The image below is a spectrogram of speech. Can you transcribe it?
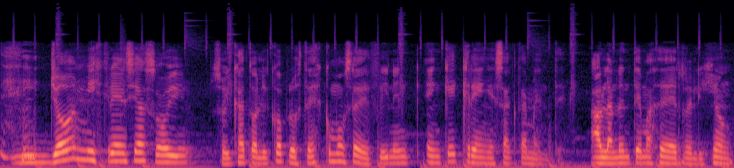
Yo en mis creencias soy, soy católico, pero ustedes cómo se definen, en qué creen exactamente. Hablando en temas de religión,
